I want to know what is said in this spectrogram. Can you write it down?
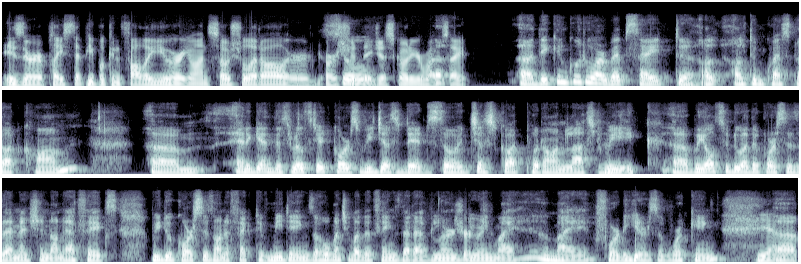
is there a place that people can follow you? Are you on social at all, or or so, should they just go to your uh, website? Uh, uh, they can go to our website, uh, mm-hmm. ultimquest.com. Um, and again, this real estate course we just did, so it just got put on last mm-hmm. week. Uh, we also do other courses I mentioned on ethics. We do courses on effective meetings, a whole bunch of other things that I've learned sure. during my my 40 years of working. Yeah. Um,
